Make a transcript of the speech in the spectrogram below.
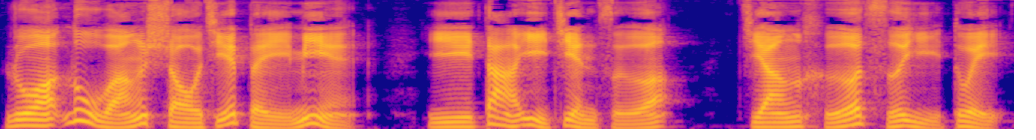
若陆王守节北面，以大义见责，将何辞以对？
